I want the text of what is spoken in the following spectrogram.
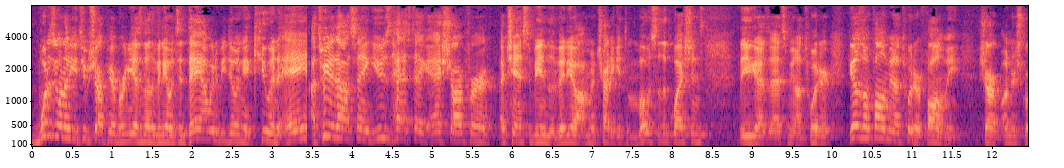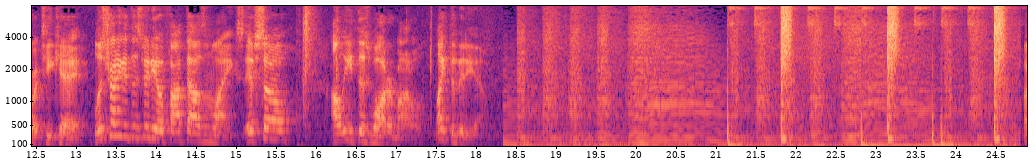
What is going on YouTube? Sharp here bringing you guys another video and today I'm going to be doing a Q&A. I tweeted out saying use hashtag AskSharp for a chance to be in the video. I'm going to try to get to most of the questions that you guys asked me on Twitter. If you guys don't follow me on Twitter, follow me, sharp underscore TK. Let's try to get this video 5,000 likes. If so, I'll eat this water bottle. Like the video.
